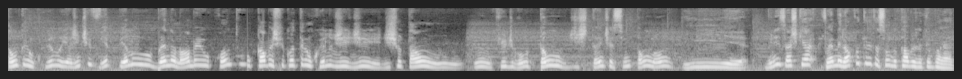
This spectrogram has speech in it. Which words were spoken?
tão tranquilo e a gente vê pelo Brandon Aubrey o quanto o Cowboys ficou tranquilo de, de, de chutar um, um field goal tão distante assim, tão longo. E Vinícius, acho que foi a melhor contratação do Cowboys na temporada.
